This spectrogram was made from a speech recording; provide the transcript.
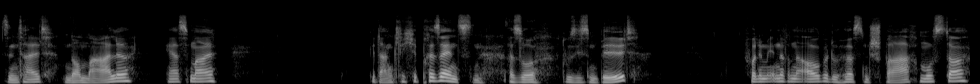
sind halt normale erstmal gedankliche Präsenzen. Also du siehst ein Bild vor dem inneren Auge, du hörst ein Sprachmuster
